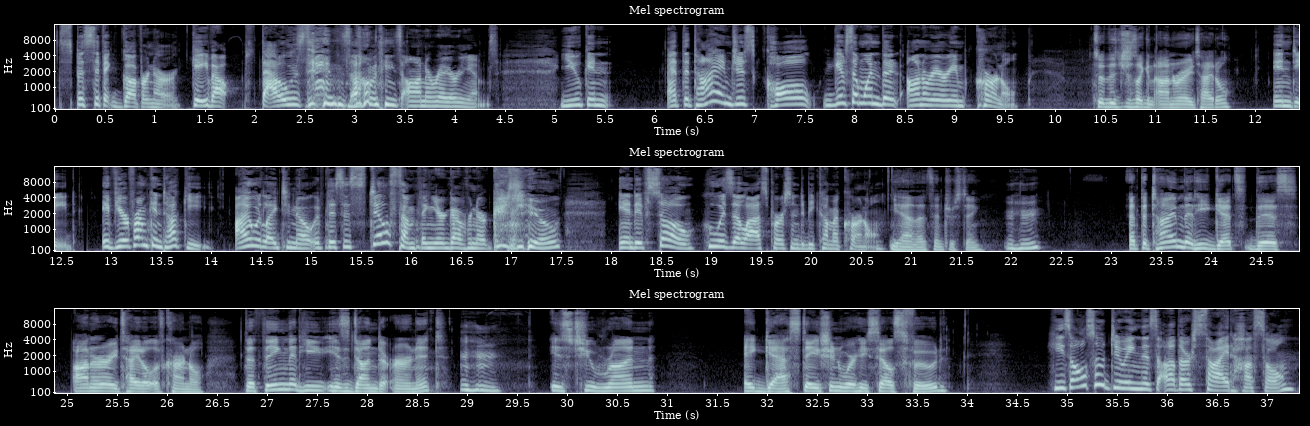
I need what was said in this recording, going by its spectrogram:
specific governor gave out thousands of these honorariums. You can, at the time, just call, give someone the honorarium colonel. So this is just like an honorary title. Indeed. If you're from Kentucky, I would like to know if this is still something your governor could do. And if so, who is the last person to become a colonel? Yeah, that's interesting. Mm-hmm. At the time that he gets this honorary title of colonel, the thing that he has done to earn it is to run a gas station where he sells food. He's also doing this other side hustle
